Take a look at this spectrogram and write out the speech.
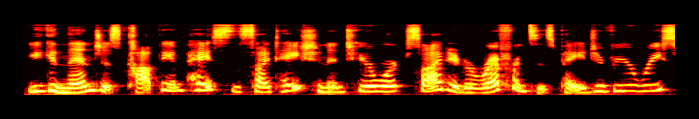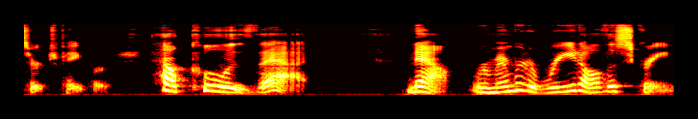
You can then just copy and paste the citation into your Works Cited or references page of your research paper. How cool is that? Now, remember to read all the screen.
